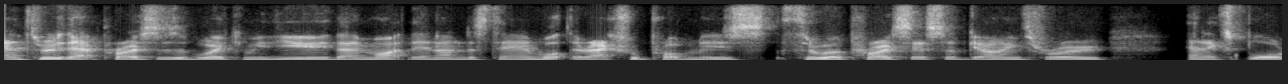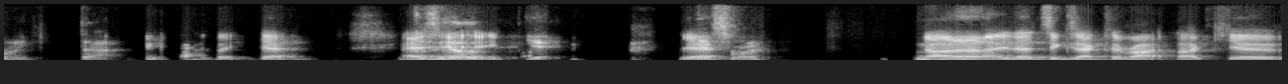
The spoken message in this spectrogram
And through that process of working with you, they might then understand what their actual problem is through a process of going through and exploring that. Exactly. Yeah. Because the other, yeah. yeah. Yeah. Sorry. No, no, no, that's exactly right. Like you're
